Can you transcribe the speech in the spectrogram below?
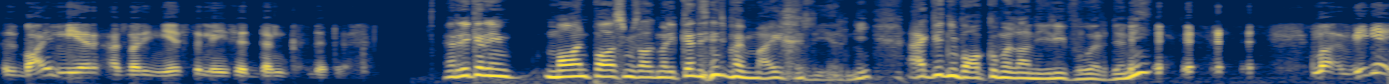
is baie meer as wat die meeste mense dink dit is. Enrique en ma en pa se mos al maar die kind het by my geleer nie. Ek weet nie waar kom hulle aan hierdie woorde nie. maar weet jy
